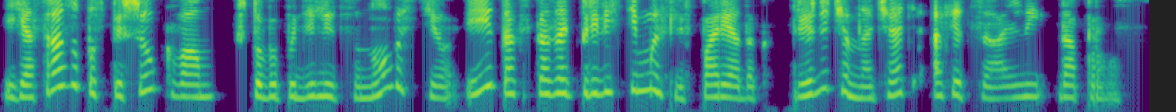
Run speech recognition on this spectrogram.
и я сразу поспешил к вам, чтобы поделиться новостью и, так сказать, привести мысли в порядок, прежде чем начать официальный допрос.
